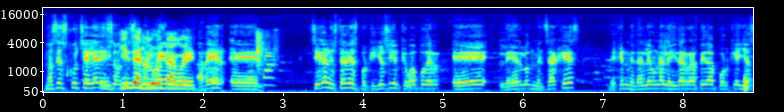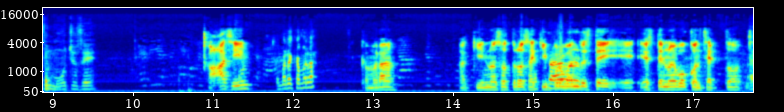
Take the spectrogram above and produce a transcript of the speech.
No se escucha el Edison. El Kinder. Luna, güey. A ver, eh, síganle ustedes, porque yo soy el que voy a poder eh, leer los mensajes. Déjenme darle una leída rápida, porque ya son muchos, eh. Ah, sí, Cámara, cámara. cámara. Aquí nosotros, aquí Está, probando este, eh, este nuevo concepto ah,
